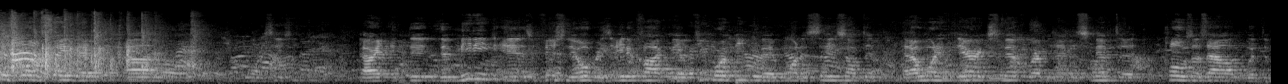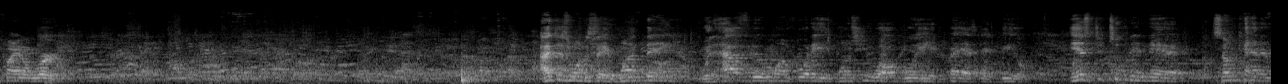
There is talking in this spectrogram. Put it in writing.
Just want to say that, um, you want to say something? All right, the, the meeting is officially over. It's 8 o'clock. There are a few more people that want to say something, and I wanted Derrick Smith, Representative Smith, to close us out with the final word. I just want to say one thing, with House Bill 148, once you all go ahead and pass that bill, institute in there some kind of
